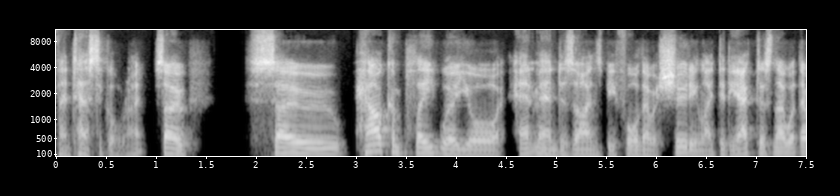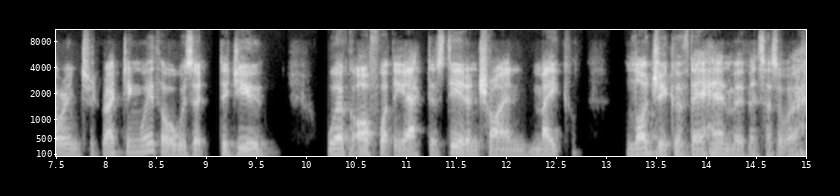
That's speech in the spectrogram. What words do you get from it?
fantastical, right? So, so, how complete were your Ant Man designs before they were shooting? Like, did the actors know what they were interacting with, or was it? Did you work off what the actors did and try and make logic of their hand movements, as it were.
